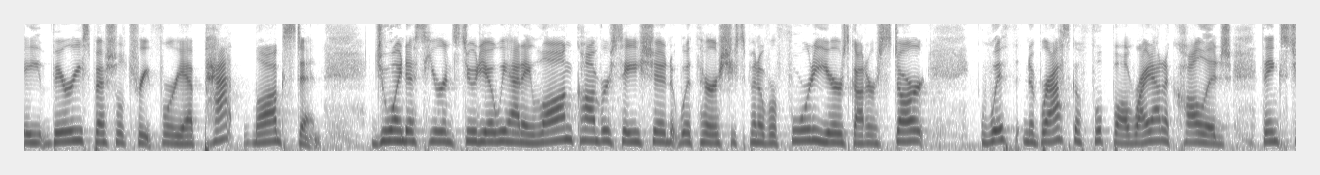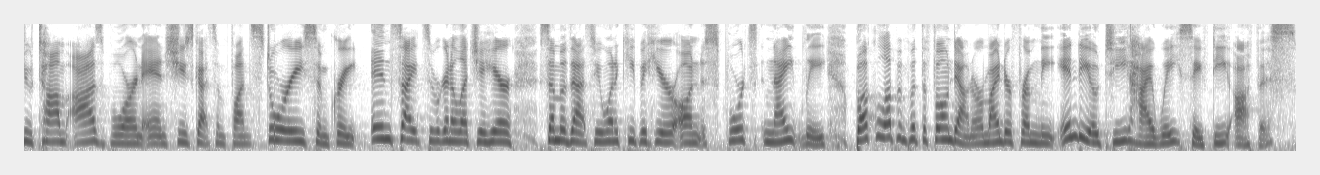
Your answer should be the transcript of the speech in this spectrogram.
a very special treat for you. Pat Logsdon joined us here in studio. We had a long conversation with her. She spent over 40 years, got her start with Nebraska football right out of college, thanks to Tom Osborne. And she's got some fun stories, some great insights. So we're going to let you hear some of that. So you want to keep it here on Sports Nightly. Buckle up and put the phone down. A reminder from the NDOT Highway Safety Office.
